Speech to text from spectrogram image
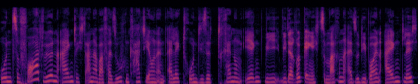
Und sofort würden eigentlich dann aber versuchen, Kation und Elektron diese Trennung irgendwie wieder rückgängig zu machen. Also die wollen eigentlich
